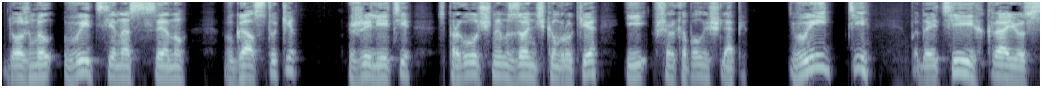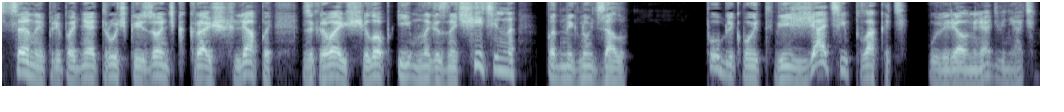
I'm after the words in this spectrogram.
должен был выйти на сцену в галстуке, жилете, с прогулочным зонтиком в руке и в широкополой шляпе. Выйти подойти к краю сцены, приподнять ручкой зонтика край шляпы, закрывающий лоб, и многозначительно подмигнуть залу. Публика будет визжать и плакать, — уверял меня Двинятин.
